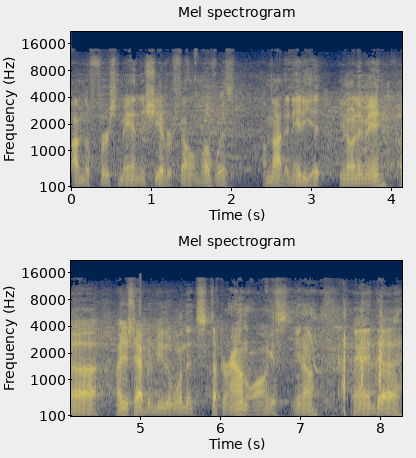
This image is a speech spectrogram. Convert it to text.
I'm the first man that she ever fell in love with. I'm not an idiot. You know what I mean? Uh, I just happen to be the one that stuck around the longest. You know, and. Uh,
